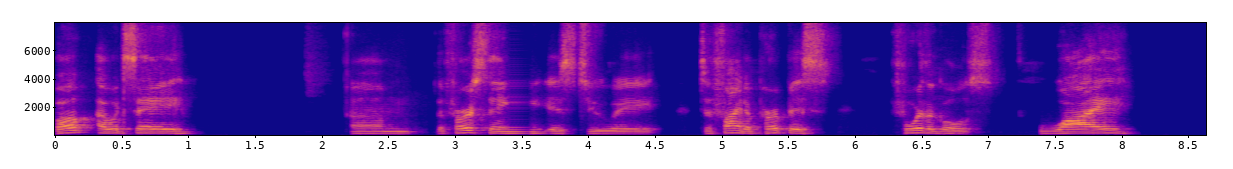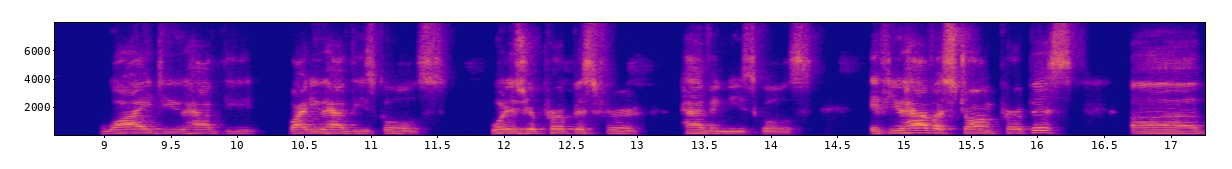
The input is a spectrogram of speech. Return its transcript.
Well, I would say um, the first thing is to a to find a purpose for the goals. Why why do you have the why do you have these goals? What is your purpose for having these goals? If you have a strong purpose, uh,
